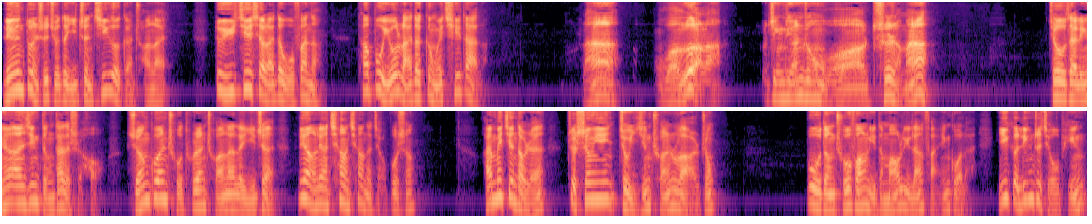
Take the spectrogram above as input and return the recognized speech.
林恩顿时觉得一阵饥饿感传来。对于接下来的午饭呢？他不由来的更为期待了。兰，我饿了，今天中午吃什么呀？就在林恩安心等待的时候，玄关处突然传来了一阵踉踉跄跄的脚步声，还没见到人，这声音就已经传入了耳中。不等厨房里的毛利兰反应过来，一个拎着酒瓶、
